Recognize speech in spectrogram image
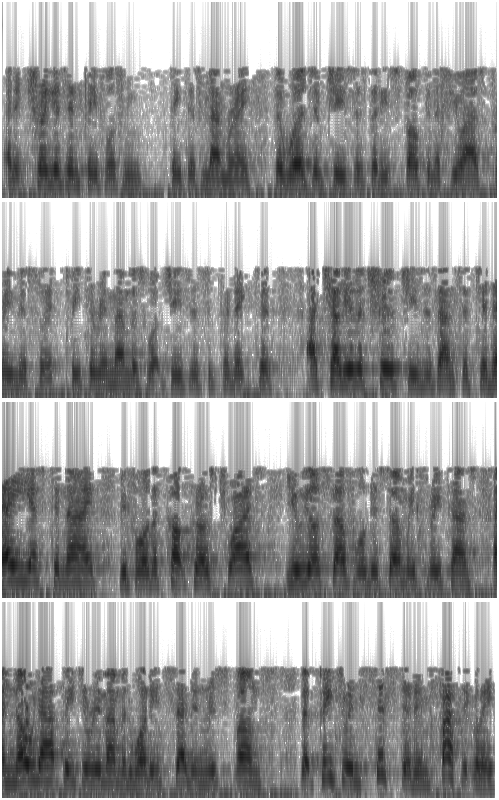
And it triggers in people's Peter's memory the words of Jesus that he'd spoken a few hours previously. Peter remembers what Jesus had predicted. I tell you the truth, Jesus answered. Today, yes, tonight, before the cock crows twice, you yourself will disown me three times. And no doubt Peter remembered what he'd said in response. That Peter insisted emphatically,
